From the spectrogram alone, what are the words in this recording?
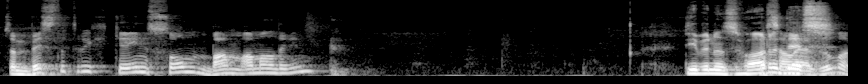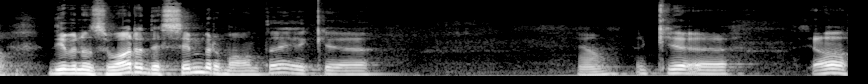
Zijn beste terug? Kane, Son, Bam, allemaal erin? Die hebben een zware, des- willen? die hebben een zware decembermaand. Hè. Ik, eh, Ja. ik eh, ja,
